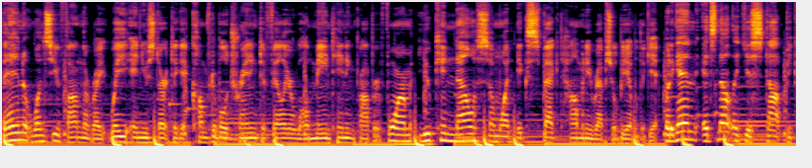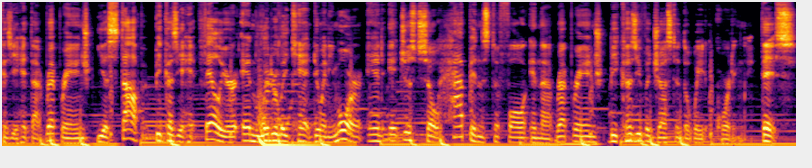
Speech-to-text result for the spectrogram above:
Then then, once you've found the right weight and you start to get comfortable training to failure while maintaining proper form, you can now somewhat expect how many reps you'll be able to get. But again, it's not like you stop because you hit that rep range, you stop because you hit failure and literally can't do any more, and it just so happens to fall in that rep range because you've adjusted the weight accordingly. This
